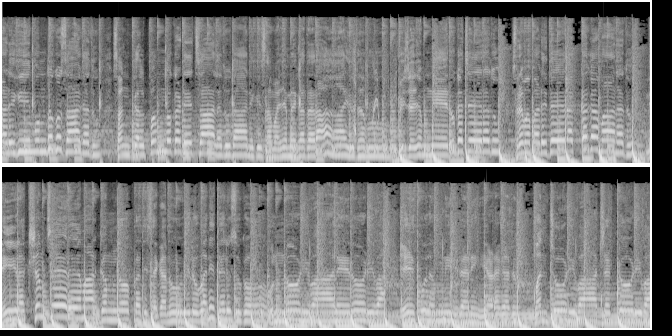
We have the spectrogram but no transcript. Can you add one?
నడిగి ముందుకు సాగదు. సంకల్పం ఒకటే చాలదు. దానికి సమయమే కదరా ఆయుధము. విజయం నేరుగా చేరదు. శ్రమ పడితే రక్కగా మానదు. నీ లక్ష్యం చేరే మార్గంలో ప్రతి సెగను విలువని తెలుసుకో. ఉన్నోడివా లేనోడివా ఏ కులం నీదని అడగదు. మంచోడివా చెడ్డోడివా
